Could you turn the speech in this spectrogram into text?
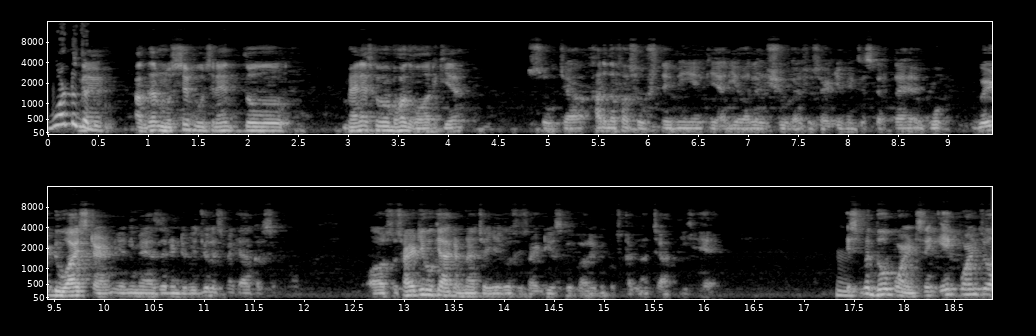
व्हाट डू दे अगर मुझसे पूछ रहे हैं तो मैंने इसके ऊपर बहुत गौर किया सोचा हर दफ़ा सोचते भी हैं कि यार ये वाला इशू है सोसाइटी में एग्जिस्ट करता है वो वे डू आई स्टैंड यानी मैं एज एन इंडिविजुअल इसमें क्या कर सकता हूँ? और सोसाइटी को क्या करना चाहिए अगर सोसाइटी इसके बारे में कुछ करना चाहती है? हम्म। इसमें दो पॉइंट्स हैं। एक पॉइंट जो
